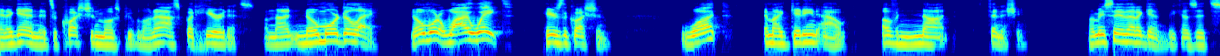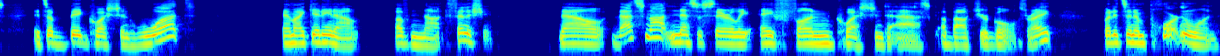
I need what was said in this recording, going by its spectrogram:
And again, it's a question most people don't ask, but here it is. I'm not, no more delay. No more. Why wait? Here's the question What am I getting out of not finishing? Let me say that again because it's, it's a big question. What am I getting out of not finishing? Now, that's not necessarily a fun question to ask about your goals, right? But it's an important one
